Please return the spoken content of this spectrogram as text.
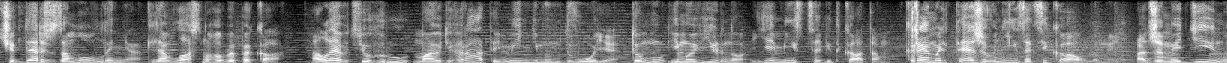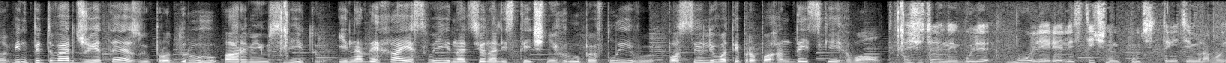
чи держзамовлення для власного ВПК. Але в цю гру мають грати мінімум двоє, тому, імовірно, є місце відкатам. Кремль теж в ній зацікавлений, адже медійно він підтверджує тезу про Другу армію світу і надихає свої націоналістичні групи впливу посилювати пропагандистський гвалт. Я считаю наиболее более реалистичным путь Третьей мировой.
